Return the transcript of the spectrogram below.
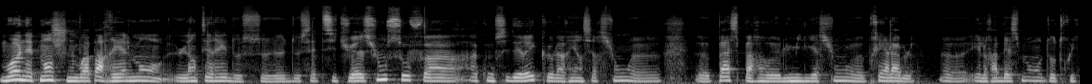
Moi, honnêtement, je ne vois pas réellement l'intérêt de, cette situation, sauf à, considérer que la réinsertion euh, euh, passe par euh, l'humiliation préalable et le rabaissement d'autrui.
